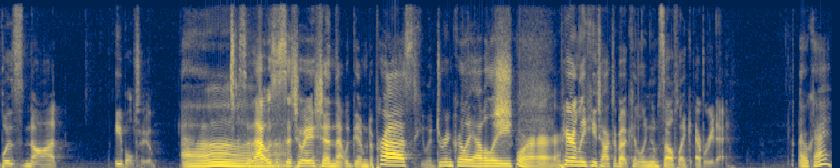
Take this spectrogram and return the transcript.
was not able to. Oh. So that was a ah. situation that would get him depressed. He would drink really heavily. Sure. Apparently, he talked about killing himself like every day. Okay.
